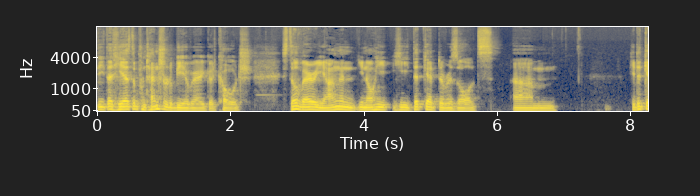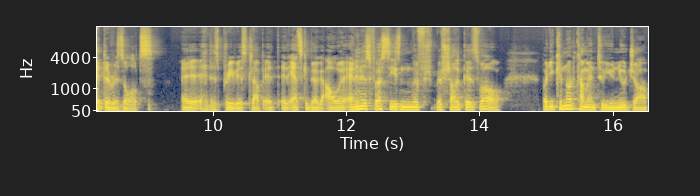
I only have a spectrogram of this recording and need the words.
that he has the potential to be a very good coach. Still very young, and you know he he did get the results. Um, he did get the results at his previous club at, at Erzgebirge Aue, and in his first season with with Schalke as well. But you cannot come into your new job,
